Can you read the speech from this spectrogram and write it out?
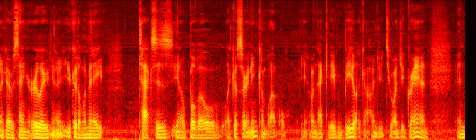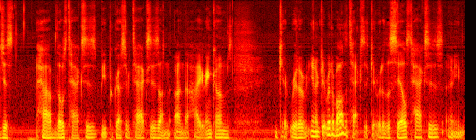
like i was saying earlier you know you could eliminate taxes, you know, below like a certain income level. you know, and that could even be like 100, 200 grand, and just have those taxes be progressive taxes on on the higher incomes. Get rid of you know get rid of all the taxes. Get rid of the sales taxes. I mean,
